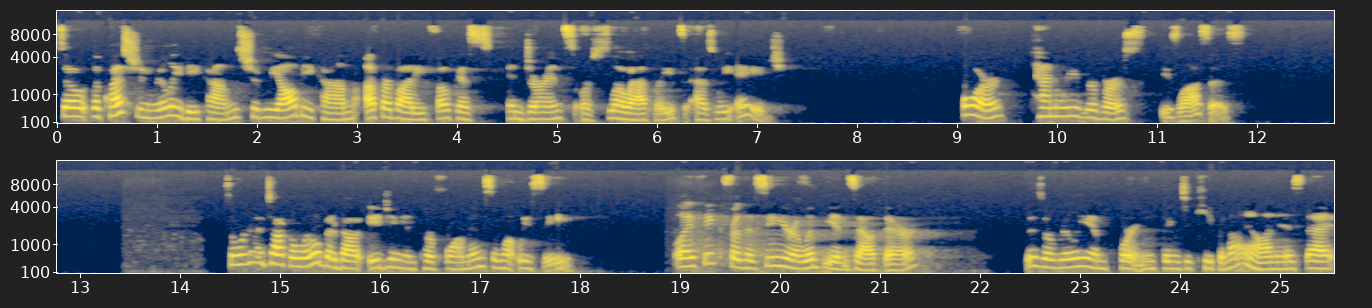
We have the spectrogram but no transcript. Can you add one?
So the question really becomes should we all become upper body focused endurance or slow athletes as we age? Or can we reverse these losses? So we're going to talk a little bit about aging and performance and what we see. Well, I think for the senior Olympians out there, is a really important thing to keep an eye on is that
